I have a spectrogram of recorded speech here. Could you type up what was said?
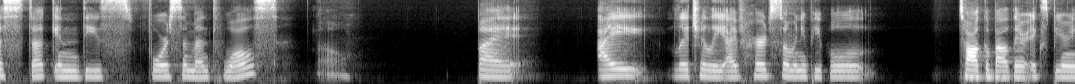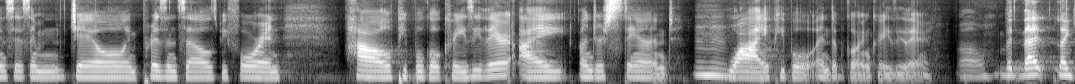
just stuck in these four cement walls Oh. but I literally I've heard so many people talk about their experiences in jail and prison cells before and how people go crazy there. I understand Mm-hmm. why people end up going crazy there. Oh, but that like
